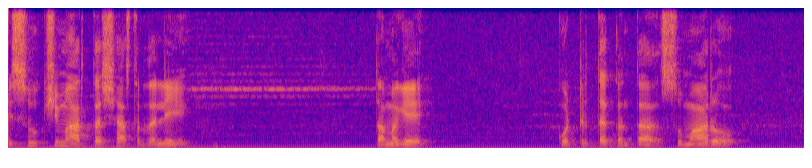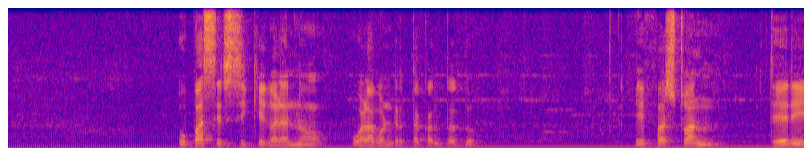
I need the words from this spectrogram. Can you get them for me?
ಈ ಸೂಕ್ಷ್ಮ ಅರ್ಥಶಾಸ್ತ್ರದಲ್ಲಿ ತಮಗೆ ಕೊಟ್ಟಿರ್ತಕ್ಕಂಥ ಸುಮಾರು ಉಪಶೀರ್ಷಿಕೆಗಳನ್ನು ಒಳಗೊಂಡಿರ್ತಕ್ಕಂಥದ್ದು. ಈ first one theory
